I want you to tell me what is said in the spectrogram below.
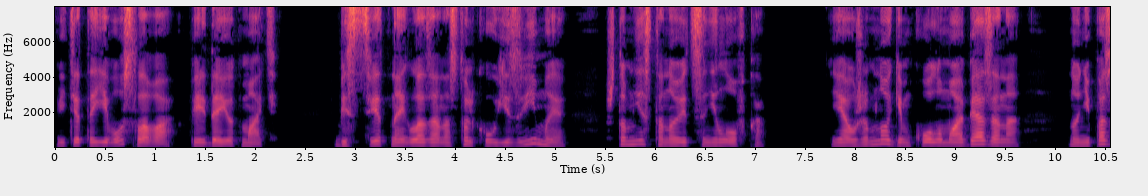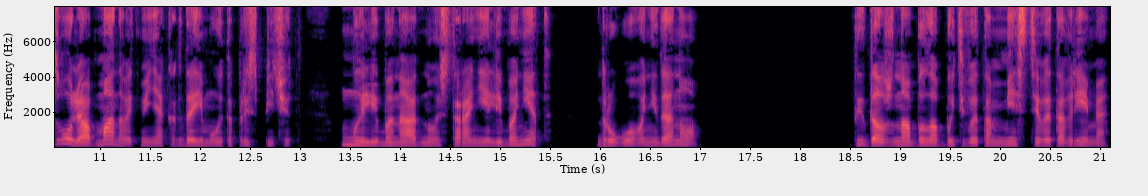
Ведь это его слова передает мать. Бесцветные глаза настолько уязвимые, что мне становится неловко. Я уже многим Колуму обязана, но не позволю обманывать меня, когда ему это приспичит. Мы либо на одной стороне, либо нет. Другого не дано. Ты должна была быть в этом месте в это время.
